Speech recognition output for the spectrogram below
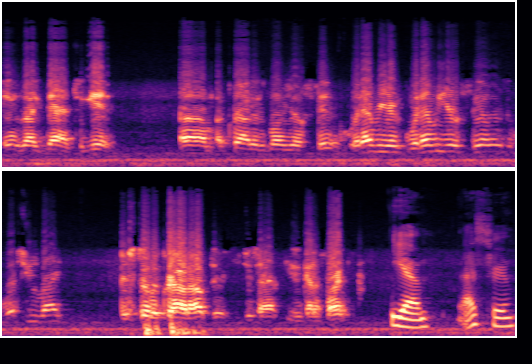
things like that to get um, a crowd that's more your feel. Whatever your whatever your feel is and what you like, there's still a crowd out there. You just have you just gotta find it. yeah that's true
